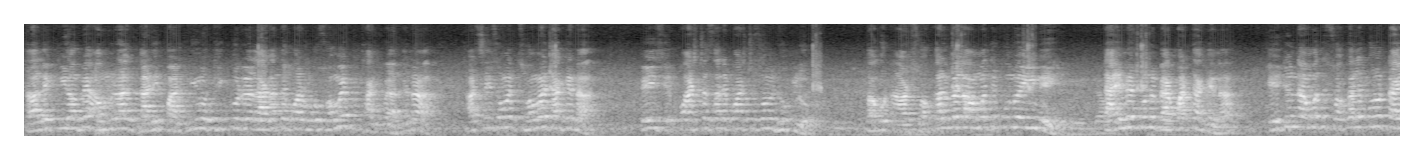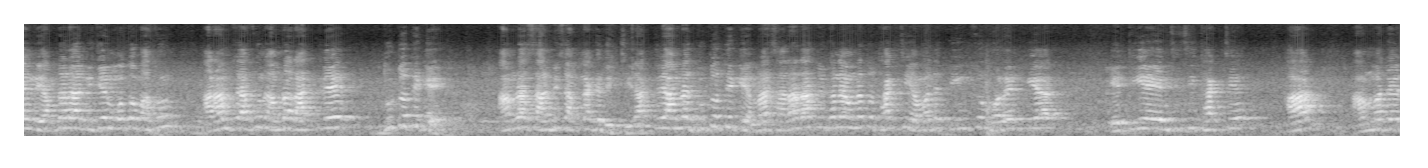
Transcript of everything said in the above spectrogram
তাহলে কি হবে? আমরা গাড়ি পার্কিংও ঠিক করে লাগাতে পারব। সময় থাকবে আছে না? আর সেই সময় সময় থাকে না। এই পাঁচটা সাড়ে পাঁচটার সময় ঢুকলো। তখন আর সকালবেলা আমাদের কোনো ই নেই। টাইমের কোনো ব্যাপার থাকে না। এই জন্য আমাদের সকালে কোনো টাইম নেই। আপনারা নিজের মতো আসুন আরামসে আসুন। আমরা রাত্রে দুটো থেকে আমরা সার্ভিস আপনাকে দিচ্ছি। রাত্রে আমরা দুটো থেকে, আমরা সারা রাত ওখানে আমরা তো থাকছি। আমাদের তিনশো ভলেন্টিয়ার এটিএ এনসিসি থাকছে। আর আমাদের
